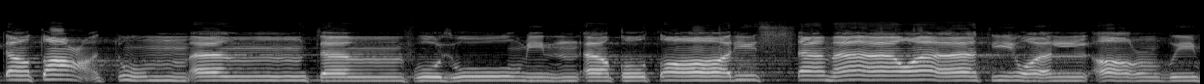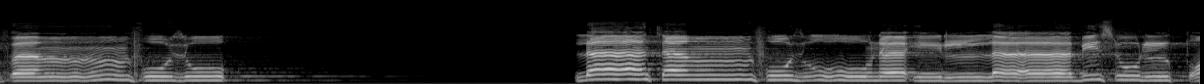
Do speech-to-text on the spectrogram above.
استطعتم أن تنفذوا من أقطار السماوات والأرض فانفذوا. لا تنفذون إلا بسلطان.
